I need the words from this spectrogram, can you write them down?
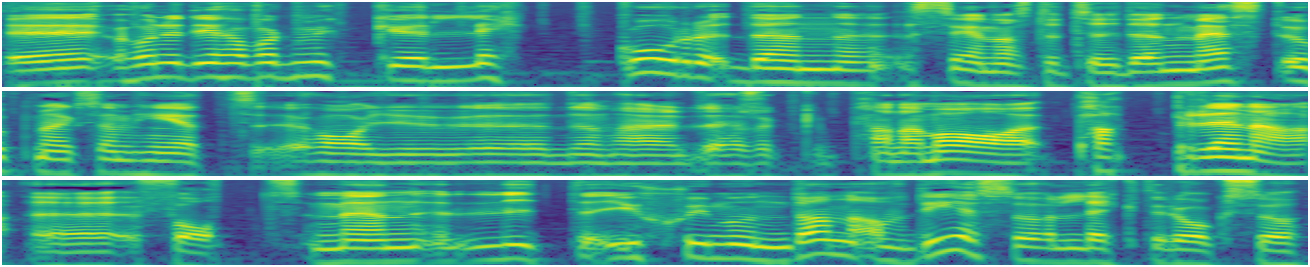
Eh, hörni, det har varit mycket läckor den senaste tiden. Mest uppmärksamhet har ju eh, de här, de här Panama-papprena eh, fått. Men lite i skymundan av det så läckte det också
